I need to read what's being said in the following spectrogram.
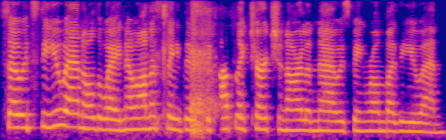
So it's the UN all the way. No, honestly, the, the Catholic Church in Ireland now is being run by the UN.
